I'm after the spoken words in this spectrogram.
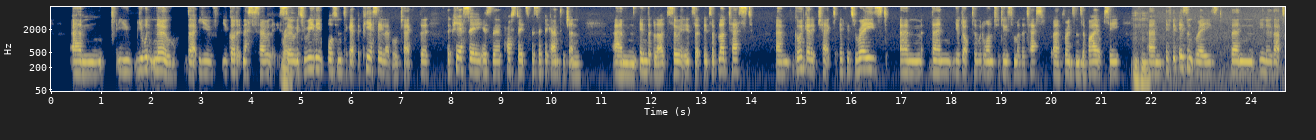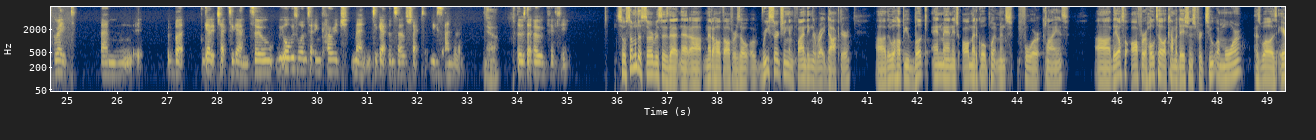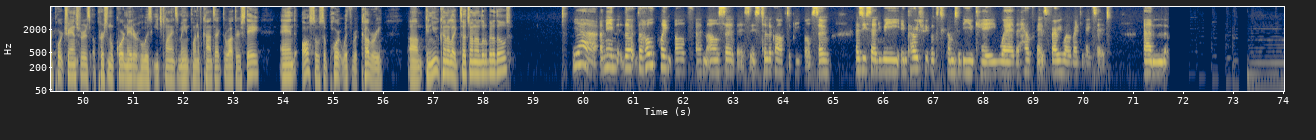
um, you you wouldn't know that you've you've got it necessarily. So it's really important to get the PSA level checked. The the PSA is the prostate specific antigen um, in the blood. So it's a it's a blood test. Um, go and get it checked. If it's raised, um, then your doctor would want to do some of the tests, uh, for instance, a biopsy. hmm Um, if it isn't raised, then you know that's great, um, but get it checked again. So we always want to encourage men to get themselves checked at least annually. Yeah. Those that are over fifty. So some of the services that that uh, MetaHealth offers are are researching and finding the right doctor. Uh, they will help you book and manage all medical appointments for clients. Uh, they also offer hotel accommodations for two or more, as well as airport transfers, a personal coordinator who is each client's main point of contact throughout their stay, and also support with recovery. Um, can you kind of like touch on a little bit of those? Yeah, I mean the the whole point of um, our service is to look after people. So, as you said, we encourage people to come to the UK where the healthcare is very well regulated. Um,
